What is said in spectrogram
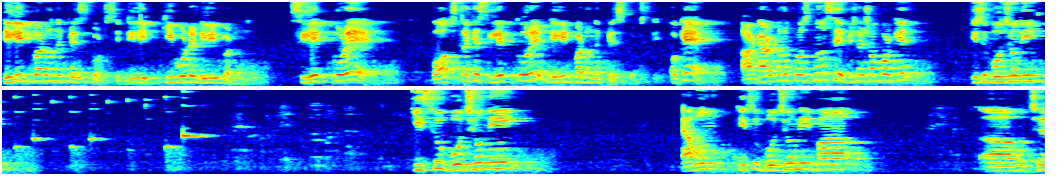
ডিলিট বাটনে প্রেস করছি ডিলিট কিবোর্ডে ডিলিট বাটনে সিলেক্ট করে বক্সটাকে সিলেক্ট করে ডিলিট বাটনে প্রেস করছি ওকে আর কারও কোনো প্রশ্ন আছে এই বিষয় সম্পর্কে? কিছু বোঝনি কিছু বোঝনি এমন কিছু বোঝনি বা হচ্ছে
